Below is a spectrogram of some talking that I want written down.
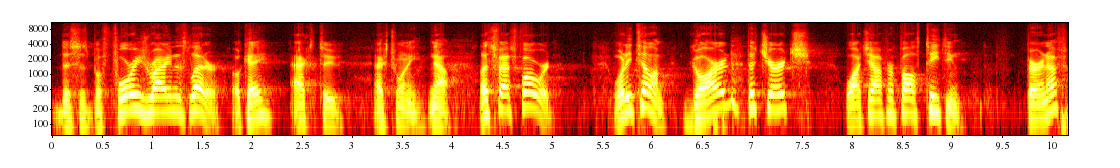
this is before he's writing this letter, okay? Acts 2, Acts 20. Now, let's fast forward. What did he tell him? Guard the church, watch out for false teaching. Fair enough?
